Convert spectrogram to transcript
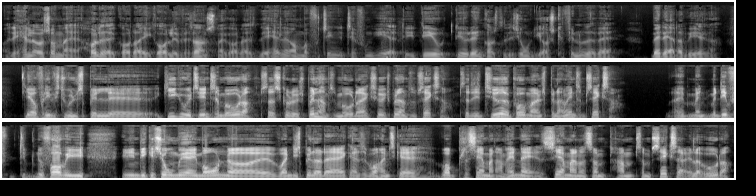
og det handler også om, at holdet er godt, og ikke Oliver Sørensen er godt. Altså, det handler om at få tingene til at fungere. Det, det, er jo, det er jo den konstellation, de også kan finde ud af, hvad, hvad det er, der virker. Det er jo fordi, hvis du vil spille uh, Gigovic ind som 8, så skal du jo spille ham som 8, ikke? Så skal du ikke spille ham som 6'er. Så det tyder jo på, at man vil spille ham ind som 6'er. Øh, men, men det, det, nu får vi en indikation mere i morgen, når, øh, hvordan de spiller der, ikke? Altså, hvor, han skal, hvor placerer man ham hen af? Altså, ser man ham som, ham som sekser eller otter?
